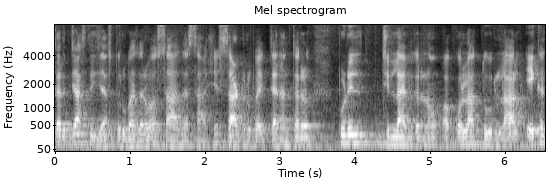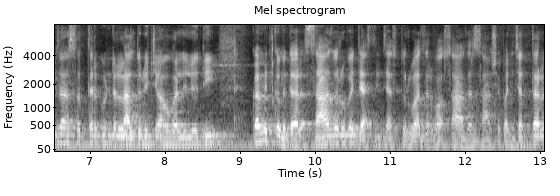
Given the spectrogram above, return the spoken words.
तर जास्तीत जास्त तूर बाजारभाव सहा हजार सहाशे साठ रुपये. त्यानंतर पुढील जिल्हा आहे मित्रांनो अकोला तूर लाल. एक हजार सत्तर क्विंटल लाल तुरीची आवक आलेली होती. कमीत कमी दर सहा हजार रुपये जास्तीत जास्त तूर बाजारभाव सहा हजार सहाशे पंच्याहत्तर.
